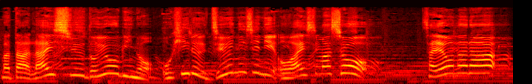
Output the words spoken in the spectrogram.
また来週土曜日のお昼12時にお会いしましょう。さようなら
